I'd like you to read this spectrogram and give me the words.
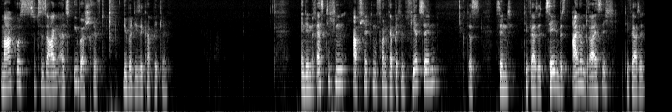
Markus sozusagen als Überschrift über diese Kapitel. In den restlichen Abschnitten von Kapitel 14, das sind die Verse 10 bis 31, die Verse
